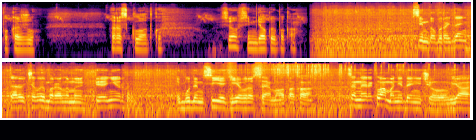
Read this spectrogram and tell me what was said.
покажу розкладку. Все, всім дякую, пока. Всім добрий день. Коротше, вибрали ми піонір і будемо сіяти Євросема. Отака. Це не реклама, ніде нічого. Я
